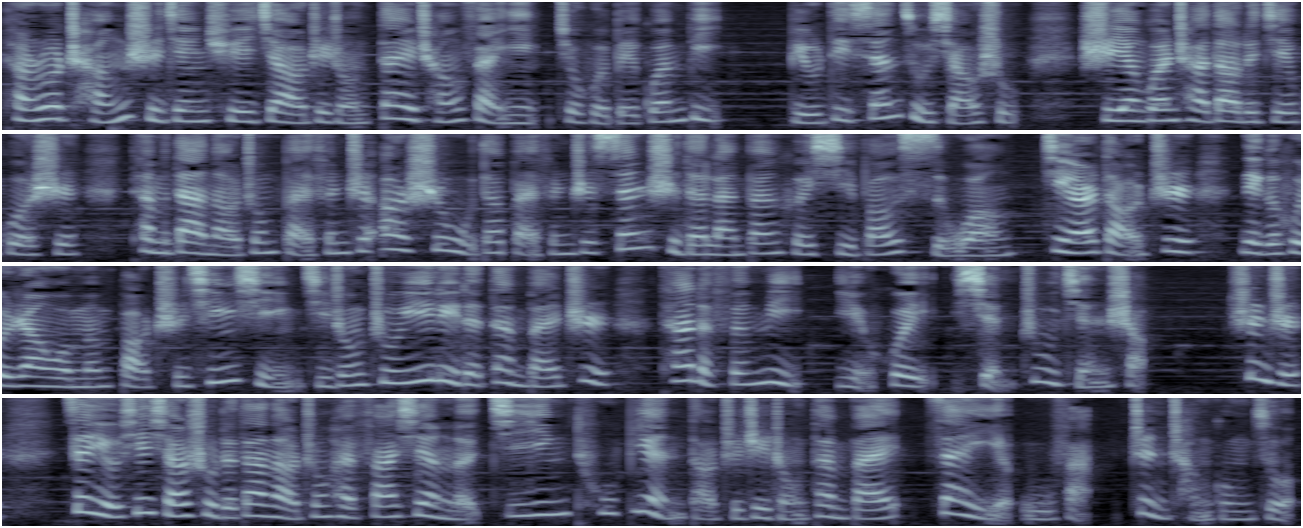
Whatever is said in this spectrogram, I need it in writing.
倘若长时间缺觉，这种代偿反应就会被关闭。比如第三组小鼠，实验观察到的结果是，它们大脑中百分之二十五到百分之三十的蓝斑核细胞死亡，进而导致那个会让我们保持清醒、集中注意力的蛋白质，它的分泌也会显著减少。甚至在有些小鼠的大脑中还发现了基因突变，导致这种蛋白再也无法正常工作。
